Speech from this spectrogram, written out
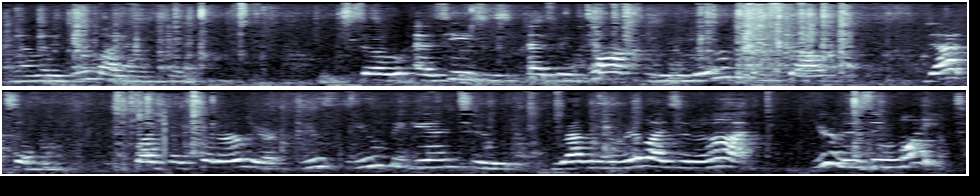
and I'm going to do my own thing. So as he's as we talked, he removes himself. That's a like I said earlier, you you begin to, whether you realize it or not, you're losing light.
